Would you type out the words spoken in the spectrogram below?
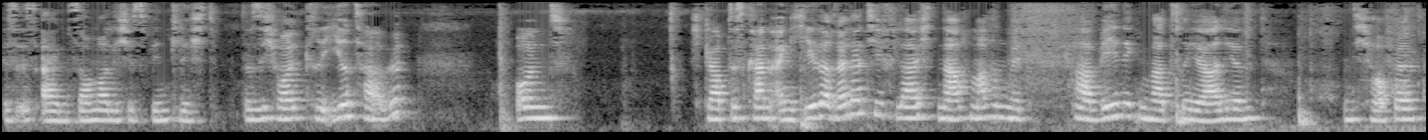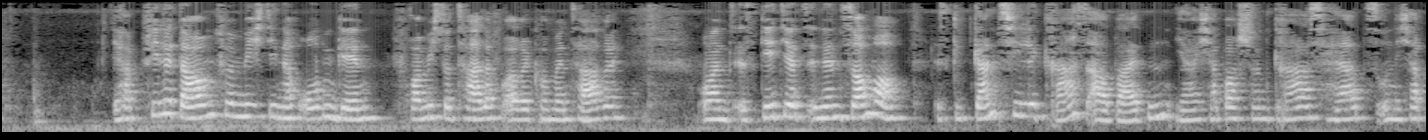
es ist ein sommerliches Windlicht, das ich heute kreiert habe. Und ich glaube, das kann eigentlich jeder relativ leicht nachmachen mit ein paar wenigen Materialien. Und ich hoffe, ihr habt viele Daumen für mich, die nach oben gehen. Ich freue mich total auf eure Kommentare. Und es geht jetzt in den Sommer. Es gibt ganz viele Grasarbeiten. Ja, ich habe auch schon Grasherz und ich habe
